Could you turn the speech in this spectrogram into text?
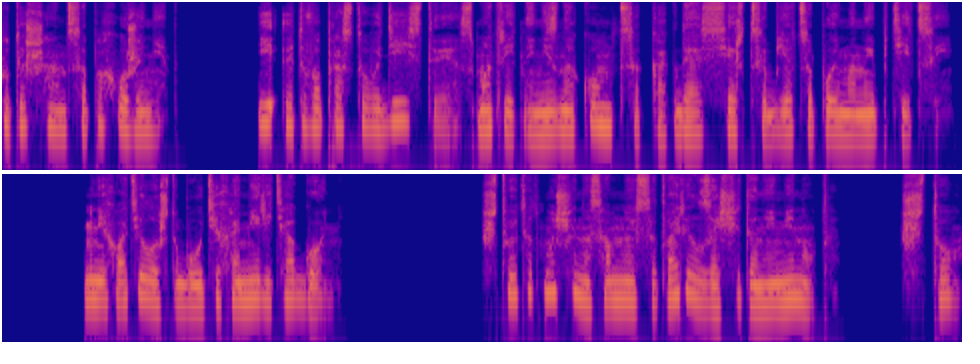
Тут и шанса, похоже, нет. И этого простого действия — смотреть на незнакомца, когда сердце бьется пойманной птицей. Мне хватило, чтобы утихомирить огонь. Что этот мужчина со мной сотворил за считанные минуты? Что?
